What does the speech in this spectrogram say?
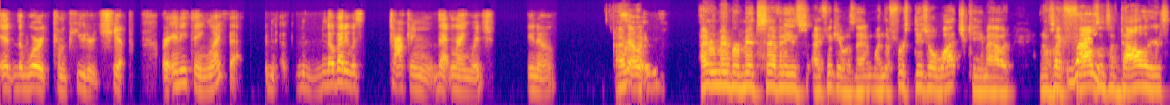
eh, the word computer chip or anything like that. Nobody was talking that language, you know. I, so I, was, I remember mid 70s, I think it was then when the first digital watch came out and it was like thousands right. of dollars,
